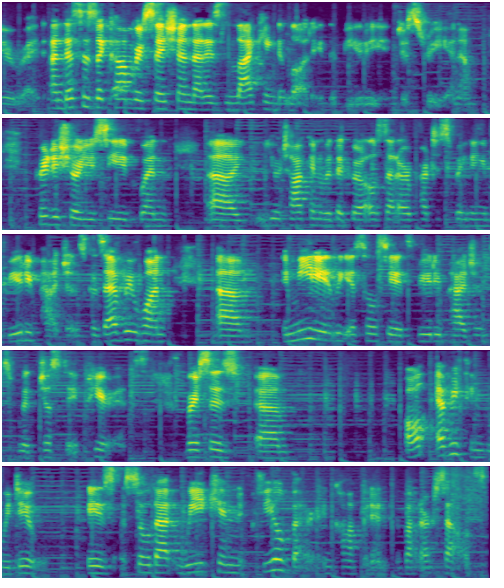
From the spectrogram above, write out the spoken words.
you're right. And this is a conversation that is lacking a lot in the beauty industry. And I'm pretty sure you see it when uh, you're talking with the girls that are participating in beauty pageants, because everyone um, immediately associates beauty pageants with just the appearance versus um, all everything we do is so that we can feel better and confident about ourselves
